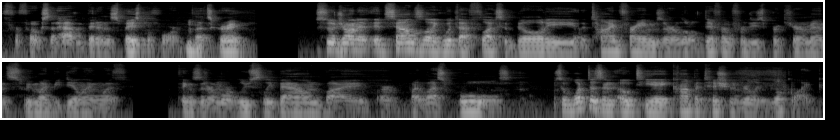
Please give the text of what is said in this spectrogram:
for folks that haven't been in the space before. Mm-hmm. That's great. So, John, it, it, sounds like with that flexibility, the time frames are a little different for these procurements. We might be dealing with things that are more loosely bound by or by less rules. So, what does an OTA competition really look like?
